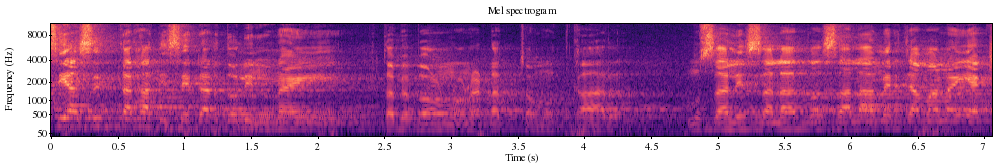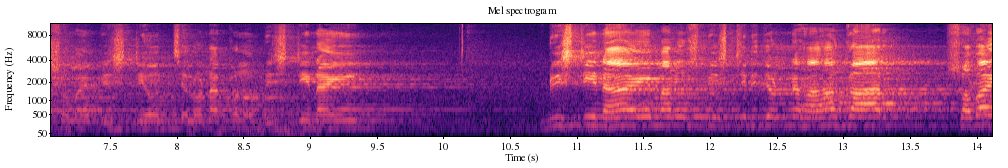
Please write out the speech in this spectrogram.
সিয়াসিদ্দার হাদিস এটার দলিল নাই। তবে বর্ণনাটা চমৎকার। মুসা আলি সালামের জামানায় একসময় বৃষ্টি হচ্ছিল না, কোনো বৃষ্টি নাই। বৃষ্টি নাই, মানুষ বৃষ্টির জন্য হাহাকার। সবাই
